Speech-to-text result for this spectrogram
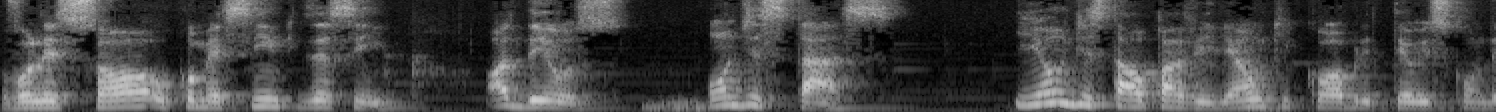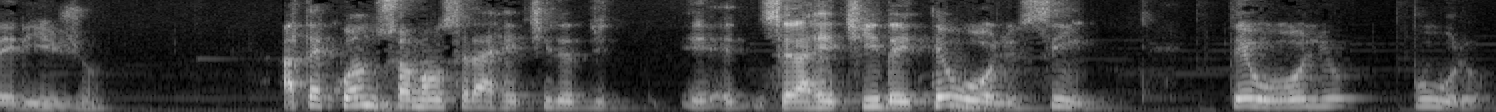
Vou ler só o comecinho que diz assim: Ó Deus, onde estás? E onde está o pavilhão que cobre teu esconderijo? Até quando sua mão será retida, de, será retida e teu olho, sim, teu olho puro,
